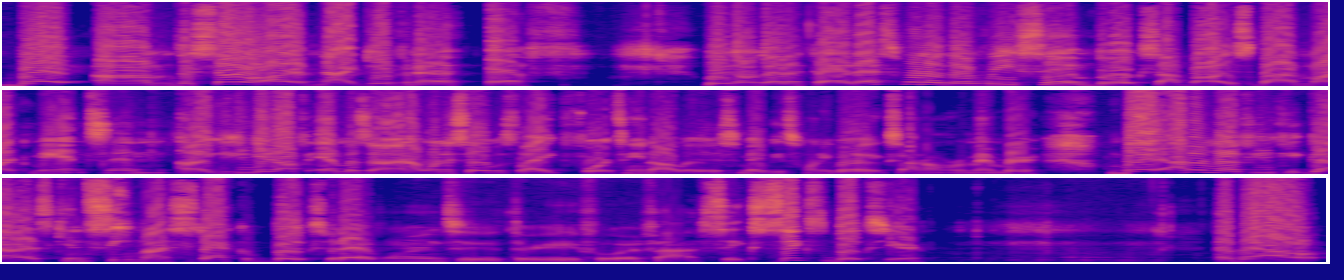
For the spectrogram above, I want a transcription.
but um, the subtle art of not giving a F. We're gonna go with that. That's one of the recent books I bought. It's by Mark Manson. Uh, you can get it off Amazon. I want to say it was like fourteen dollars, maybe twenty bucks. I don't remember. But I don't know if you guys can see my stack of books. But I have one, two, three, four, five, six, six books here about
